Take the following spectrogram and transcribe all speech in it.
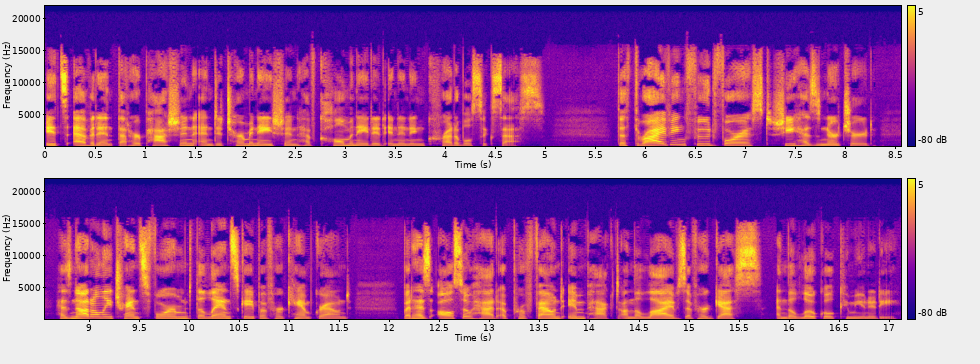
it's evident that her passion and determination have culminated in an incredible success. The thriving food forest she has nurtured has not only transformed the landscape of her campground, but has also had a profound impact on the lives of her guests and the local community.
